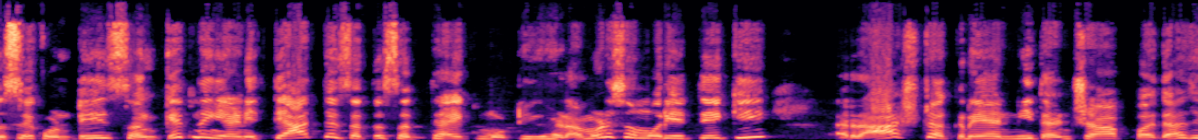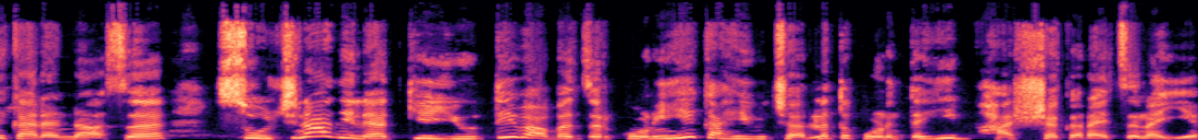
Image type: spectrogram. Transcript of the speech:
तसे कोणतेही संकेत नाही. आणि त्यातच आता सध्या एक मोठी घडामोड समोर येते की राज ठाकरे यांनी त्यांच्या पदाधिकाऱ्यांना असं सूचना दिल्यात की युतीबाबत जर कोणीही काही विचारलं तर कोणतंही भाष्य करायचं नाहीये.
